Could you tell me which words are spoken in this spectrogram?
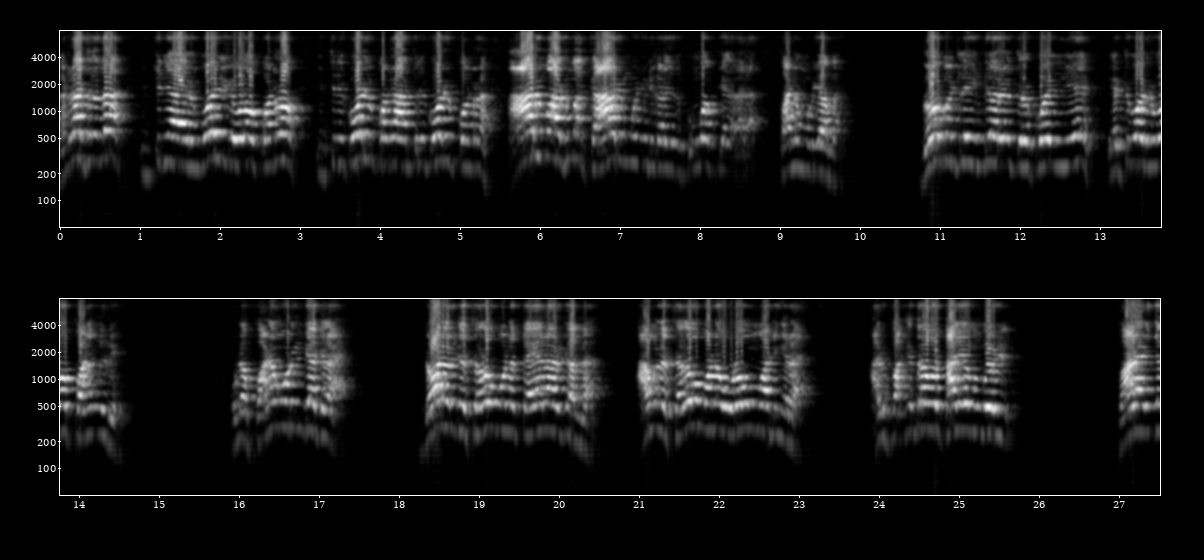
மெட்ராஸ்ல தான் இத்தனை ஆயிரம் கோயிலுக்கு இவ்வளவு பண்றோம். இத்தனை கோடி பண்றோம் அத்தனை கோடி பண்றோம். ஆறு மாசமா காரி மூடிட்டு கிடையாது கும்பாபிஷேக வேலை பண்ண முடியாம. கவர்மெண்ட்ல இந்து அறநிலைத்துறை கோயிலே எட்டு கோடி ரூபாய் பணங்குது உன்னை பணம் கொடுன்னு கேட்கல. டாலருங்க செலவு பண்ண தயாரா இருக்காங்க. அவங்கள செலவு பண்ண விடவும் மாட்டேங்கிற. அது பக்கத்தில் ஒரு காளியம்மன் கோயில். பாலாடிந்த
